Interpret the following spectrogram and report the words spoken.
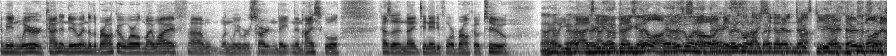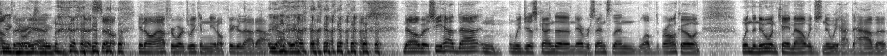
I mean, we were kind of new into the Bronco world. My wife, uh, when we were starting dating in high school, has a 1984 Bronco 2. Oh, yeah, Oh, you guys, how go, you guys feel on Yeah, that. There's one So, out there. I mean, there's this is one why out she doesn't talk to you. Yeah. There- there's one out there. Yeah. so, you know, afterwards we can, you know, figure that out. Yeah, yeah. No, but she had that, and we just kind of ever since then loved the Bronco. And when the new one came out, we just knew we had to have it.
